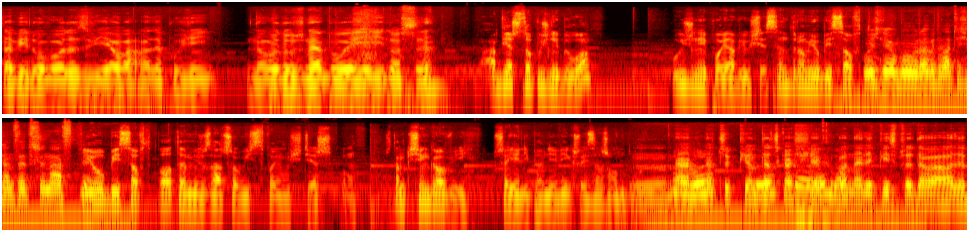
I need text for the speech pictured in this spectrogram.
prawidłowo rozwijała, ale później no różne były jej losy. A wiesz co później było? Później pojawił się syndrom Ubisoftu. Później był rok 2013. Ubisoft potem już zaczął iść swoją ścieżką. Że tam księgowi przejęli pewnie większość zarządu. Mm, Na, Mhm. znaczy piąteczka się Mhm, chyba no. najlepiej sprzedała, ale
